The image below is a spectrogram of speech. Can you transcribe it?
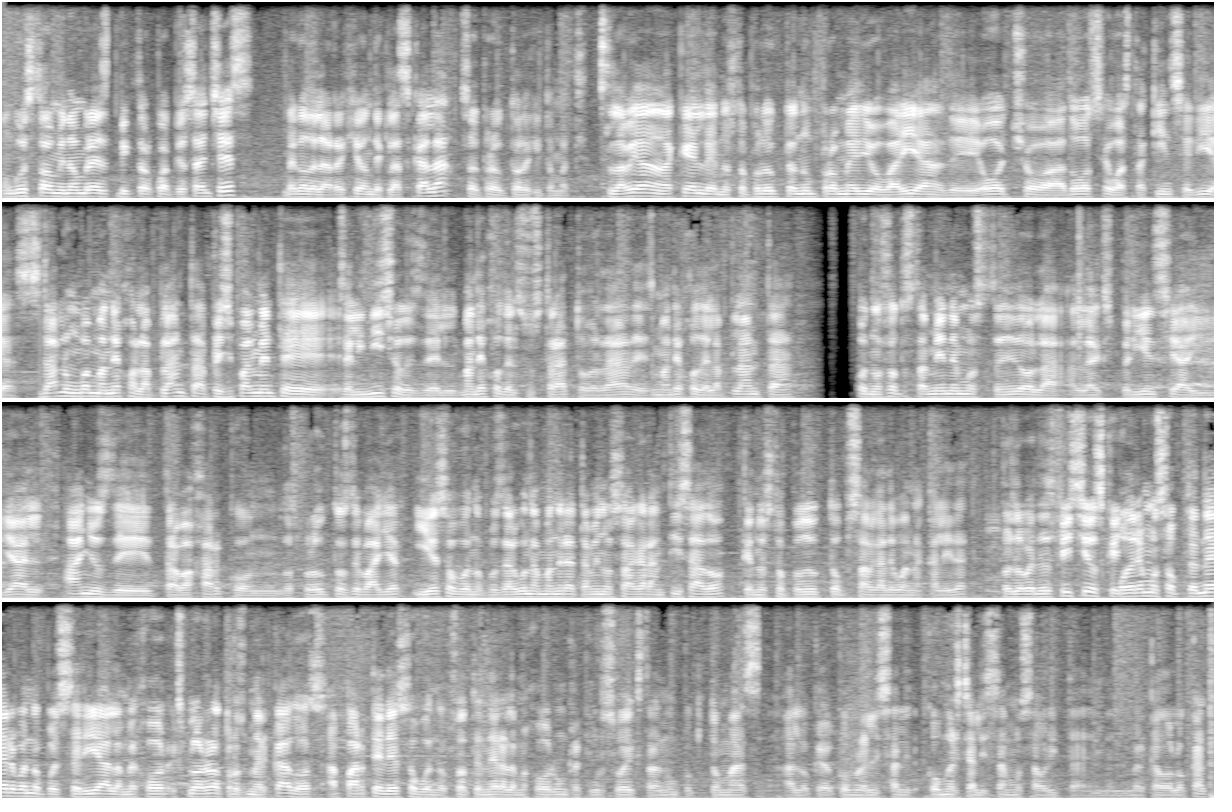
Un gusto, mi nombre es Víctor Cuapio Sánchez, vengo de la región de Tlaxcala, soy productor de jitomate. La vida en aquel de nuestro producto en un promedio varía de 8 a 12 o hasta 15 días. Darle un buen manejo a la planta, principalmente desde el inicio, desde el manejo del sustrato, ¿verdad? El manejo de la planta, pues nosotros también hemos tenido la, experiencia y ya años de trabajar con los productos de Bayer y eso, bueno, pues de alguna manera también nos ha garantizado que nuestro producto pues, salga de buena calidad. Pues los beneficios que podremos obtener, bueno, pues sería a lo mejor explorar otros mercados. Aparte de eso, bueno, pues obtener a lo mejor un recurso extra. Un poquito más a lo que comercializamos ahorita en el mercado local.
